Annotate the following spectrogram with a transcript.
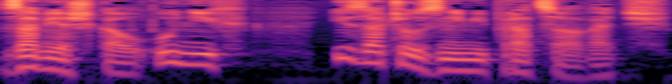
zamieszkał u nich i zaczął z nimi pracować.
